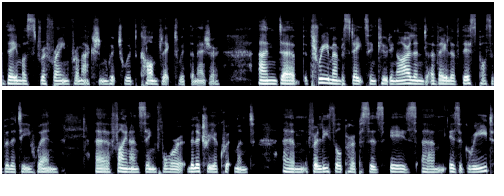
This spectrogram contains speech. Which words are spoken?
they must refrain from action which would conflict with the measure. And uh, three member states, including Ireland, avail of this possibility when uh, financing for military equipment um, for lethal purposes is um, is agreed,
